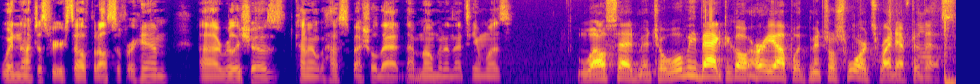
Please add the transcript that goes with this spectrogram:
win not just for yourself but also for him uh, really shows kind of how special that that moment in that team was. Well said, Mitchell. We'll be back to go hurry up with Mitchell Schwartz right after this.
